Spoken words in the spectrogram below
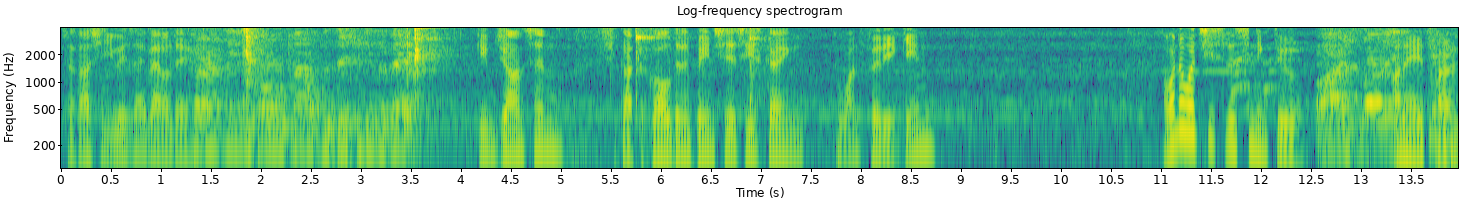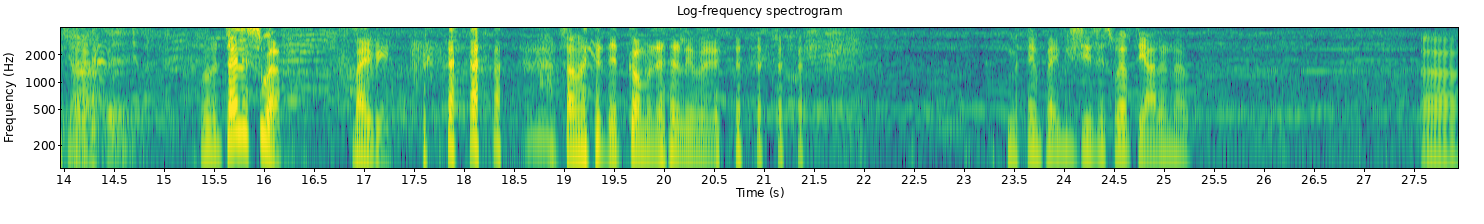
So Russia USA battle there. Currently in the gold medal position in the event. Kim Johnson, she got the gold in the benches. He's going for 130 again. I wonder what she's listening to on her headphones there. Taylor Swift, maybe. Somebody did comment earlier. maybe she's a Swifty. I don't know. Uh,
